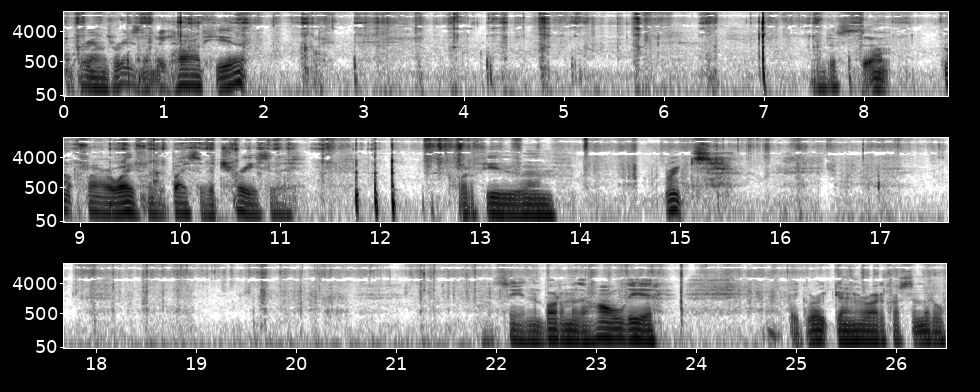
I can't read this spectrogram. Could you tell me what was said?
The ground's reasonably hard here I'm just um, not far away from the base of a tree, so quite a few um, roots. See in the bottom of the hole there, big root going right across the middle.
